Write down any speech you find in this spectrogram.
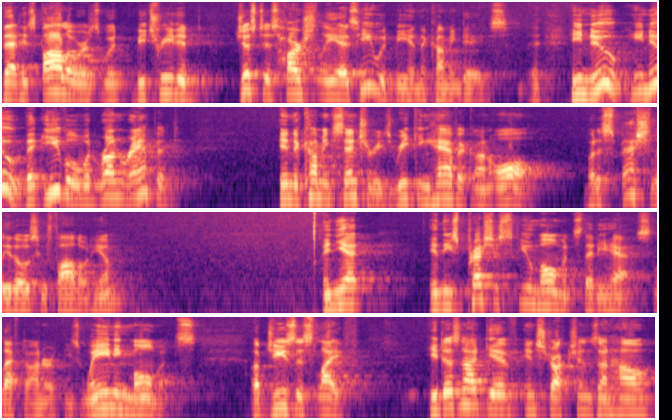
that his followers would be treated just as harshly as he would be in the coming days. He knew, he knew that evil would run rampant in the coming centuries, wreaking havoc on all, but especially those who followed him. And yet, in these precious few moments that he has left on earth, these waning moments of Jesus' life, he does not give instructions on how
